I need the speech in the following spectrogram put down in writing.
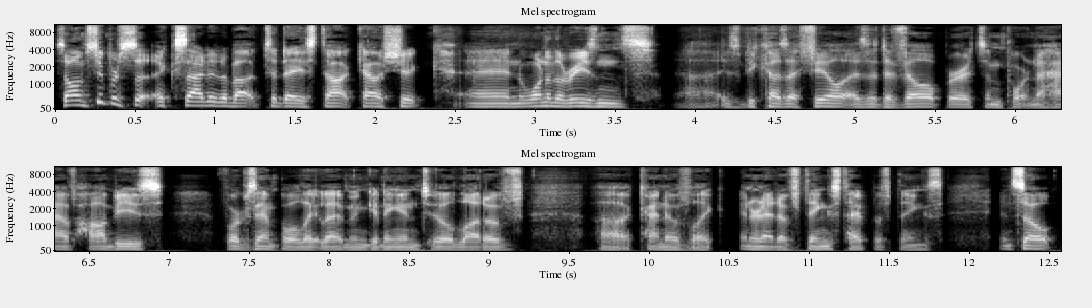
So I'm super excited about today's talk, Kaushik. And one of the reasons uh, is because I feel as a developer, it's important to have hobbies. For example, lately I've been getting into a lot of uh, kind of like Internet of Things type of things. And so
